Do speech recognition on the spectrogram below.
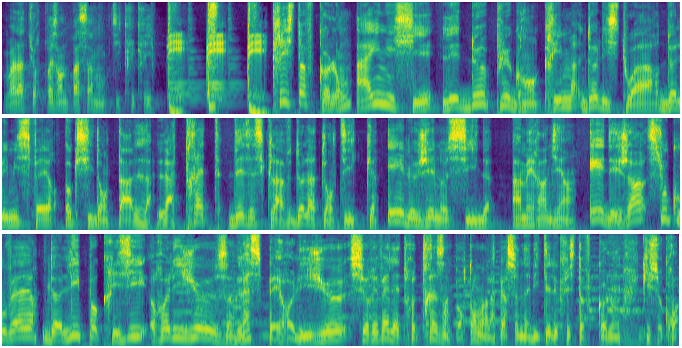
Voilà, tu représentes pas ça, mon petit cri-cri. Christophe Colomb a initié les deux plus grands crimes de l'histoire de l'hémisphère occidental, la traite des esclaves de l'Atlantique et le génocide amérindien. Et déjà sous couvert de l'hypocrisie religieuse. L'aspect religieux se révèle être très important dans la personnalité de Christophe Colomb, qui se croit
